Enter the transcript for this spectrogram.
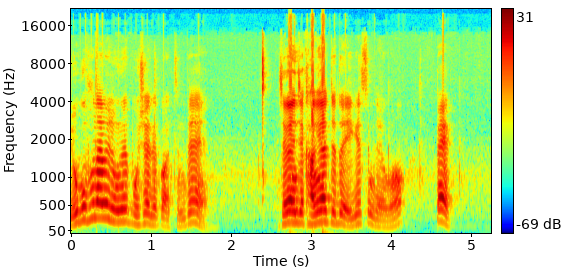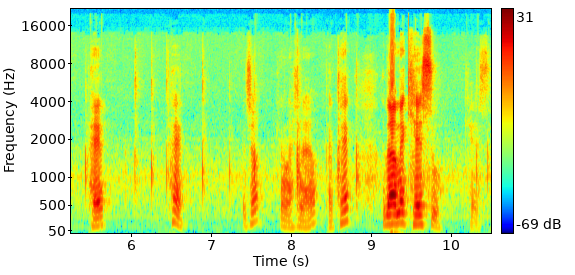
요금 후납의 종류를 보셔야 될 것 같은데, 제가 이제 강의할 때도 얘기했습니다. 이거. 백, 백, 팩. 그죠? 기억나시나요? 백팩. 그 다음에 개수. 개수.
